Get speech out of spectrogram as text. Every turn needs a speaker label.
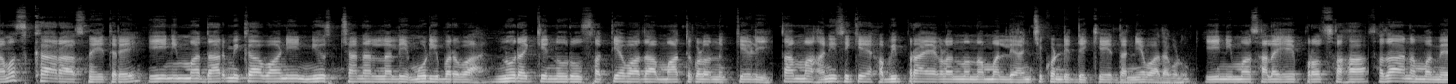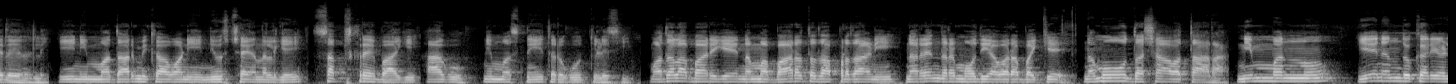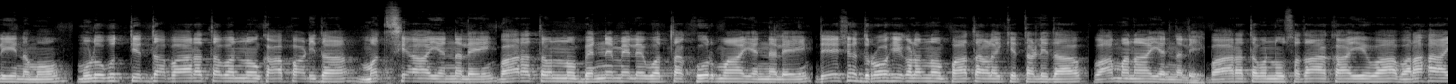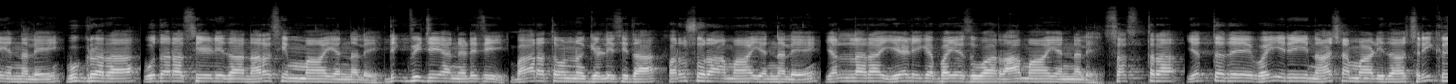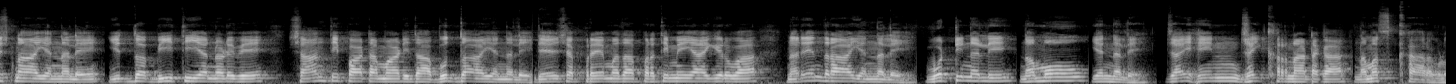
Speaker 1: ನಮಸ್ಕಾರ ಸ್ನೇಹಿತರೆ, ಈ ನಿಮ್ಮ ಧಾರ್ಮಿಕ ವಾಣಿ ನ್ಯೂಸ್ ಚಾನೆಲ್ನಲ್ಲಿ ಮೂಡಿಬರುವ ನೂರಕ್ಕೆ ನೂರು ಸತ್ಯವಾದ ಮಾತುಗಳನ್ನು ಕೇಳಿ ತಮ್ಮ ಅನಿಸಿಕೆ, ಅಭಿಪ್ರಾಯಗಳನ್ನು ನಮ್ಮಲ್ಲಿ ಹಂಚಿಕೊಂಡಿದ್ದಕ್ಕೆ ಧನ್ಯವಾದಗಳು. ಈ ನಿಮ್ಮ ಸಲಹೆ, ಪ್ರೋತ್ಸಾಹ ಸದಾ ನಮ್ಮ ಮೇಲೆ ಇರಲಿ. ಈ ನಿಮ್ಮ ಧಾರ್ಮಿಕ ವಾಣಿ ನ್ಯೂಸ್ ಚಾನೆಲ್ಗೆ ಸಬ್ಸ್ಕ್ರೈಬ್ ಆಗಿ ಹಾಗೂ ನಿಮ್ಮ ಸ್ನೇಹಿತರಿಗೂ ತಿಳಿಸಿ. ಮೊದಲ ಬಾರಿಗೆ ನಮ್ಮ ಭಾರತದ ಪ್ರಧಾನಿ ನರೇಂದ್ರ ಮೋದಿ ಅವರ ಬಗ್ಗೆ ನಮೋ ದಶಾವತಾರ. ನಿಮ್ಮನ್ನು ಏನೆಂದು ಕರೆಯಲಿ ನಮೋ? ಮುಳುಗುತ್ತಿದ್ದ ಭಾರತವನ್ನು ಕಾಪಾಡಿದ ಮತ್ಸ್ಯ ಎನ್ನಲೆ, ಭಾರತವನ್ನು ಬೆನ್ನೆ ಮೇಲೆ ಒತ್ತ ಕೂರ್ಮ ಎನ್ನಲೆ, ದೇಶದ್ರೋಹಿಗಳನ್ನು ಪಾತಾಳಕ್ಕೆ ತಳ್ಳಿದ ವಾಮನ ಎನ್ನಲೆ, ಭಾರತವನ್ನು ಸದಾ ಕಾಯುವ ವರಹ ಎನ್ನಲೆ, ಉಗ್ರರ ಉದರ ಸೀಳಿದ ನರಸಿಂಹ ಎನ್ನಲೆ, ದಿಗ್ವಿಜಯ ನಡೆಸಿ ಭಾರತವನ್ನು ಗೆಲ್ಲಿಸಿದ ಪರಶುರಾಮ ಎನ್ನಲೆ, ಎಲ್ಲರ ಏಳಿಗೆ ಬಯಸುವ ರಾಮ ಎನ್ನಲೆ, ಶಸ್ತ್ರ ಎತ್ತದೆ ವೈರಿ ನಾಶ ಮಾಡಿದ ಶ್ರೀಕೃಷ್ಣ ಎನ್ನಲೆ, ಯುದ್ಧ ಭೀತಿಯ ನಡುವೆ ಶಾಂತಿ ಪಾಠ ಮಾಡಿದ ಬುದ್ಧ ಎನ್ನಲೆ, ದೇಶ ಪ್ರೇಮದ ಪ್ರತಿಮೆಯಾಗಿರುವ ನರೇಂದ್ರ ಎನ್ನಲೆ. ಒಟ್ಟಿನಲ್ಲಿ ನಮೋ ಎನ್ನಲೆ. ಜೈ ಹಿಂದ್, ಜೈ ಕರ್ನಾಟಕ. ನಮಸ್ಕಾರಗಳು.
